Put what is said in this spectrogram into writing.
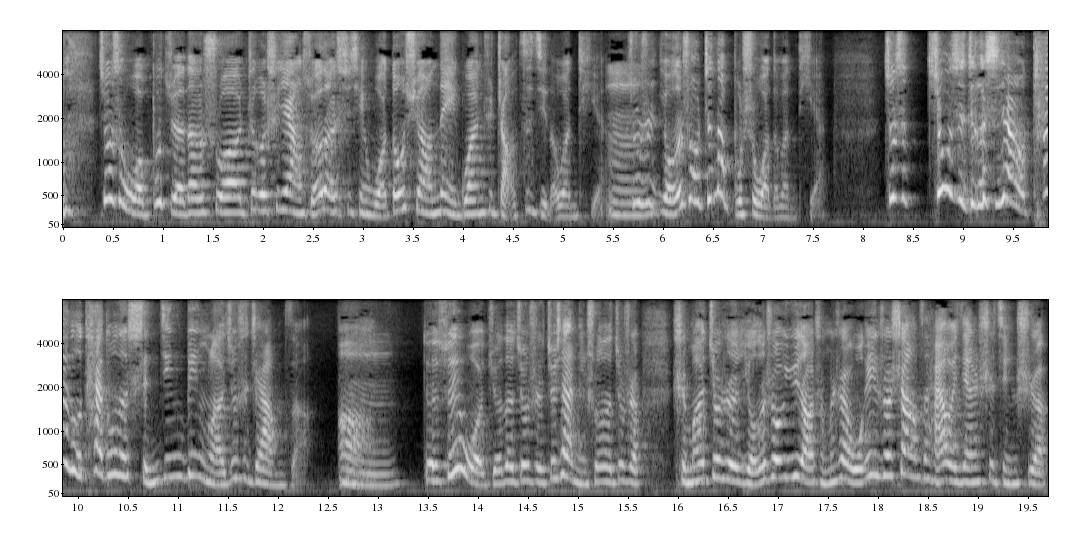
就是我不觉得说这个世界上所有的事情我都需要内观去找自己的问题，嗯，就是有的时候真的不是我的问题，就是就是这个世界上有太多太多的神经病了，就是这样子，嗯对，所以我觉得就是就像你说的，就是什么，就是有的时候遇到什么事儿，我跟你说，上次还有一件事情是，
